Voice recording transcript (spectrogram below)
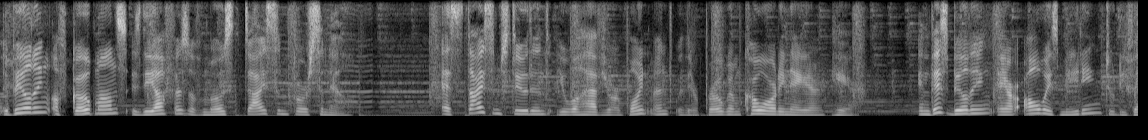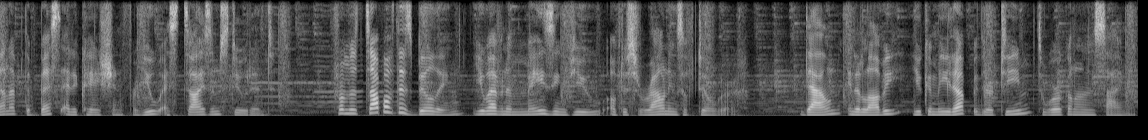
The building of Koopmans is the office of most Dyson personnel. As Dyson student, you will have your appointment with your program coordinator here. In this building, they are always meeting to develop the best education for you as Dyson student. From the top of this building, you have an amazing view of the surroundings of Tilburg. Down in the lobby, you can meet up with your team to work on an assignment.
